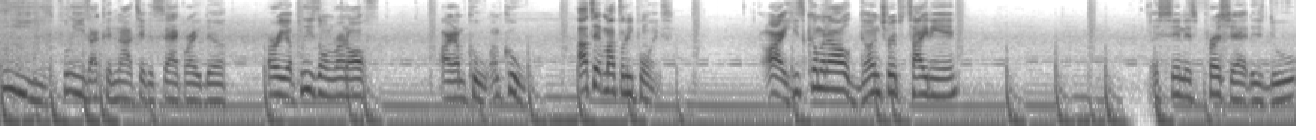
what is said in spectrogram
Please, please. I could not take a sack right there. Hurry up. Please don't run off. All right, I'm cool. I'm cool. I'll take my three points. All right, he's coming out. Gun trips tight end. Let's send this pressure at this dude.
